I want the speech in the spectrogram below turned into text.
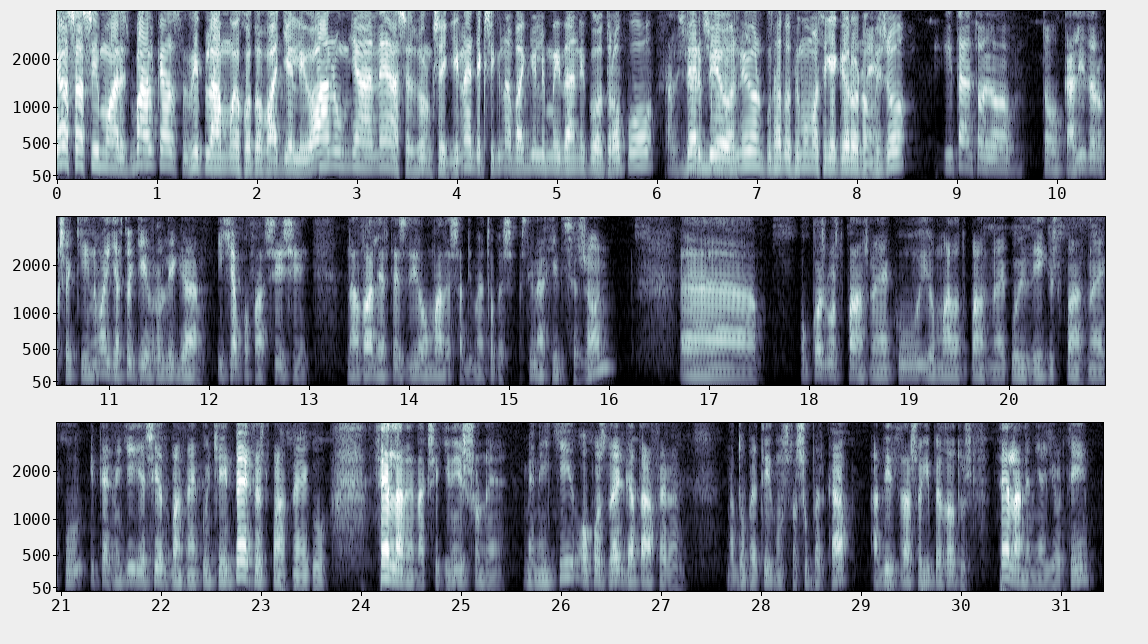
γεια σας. Είμαι ο Άρης Μπάλκας. Δίπλα μου έχω το Βαγγέλη Ιωάννου. Μια νέα σεζόν ξεκινά και ξεκινά Βαγγέλη με ιδανικό τρόπο. Δέρμπι αιωνίων που θα το θυμόμαστε για καιρό, ναι. νομίζω. Ήταν το, το καλύτερο ξεκίνημα, γι' αυτό και η Ευρωλίγκα είχε αποφασίσει να βάλει αυτές τι δύο ομάδες αντιμέτωπες στην αρχή της σεζόν. Ε, ο κόσμος του Παναθηναϊκού, η ομάδα του Παναθηναϊκού, η διοίκηση του Παναθηναϊκού, η τεχνική ηγεσία του Παναθηναϊκού και οι παίκτες του Παναθηναϊκού θέλανε να ξεκινήσουν με νίκη, όπως δεν κατάφεραν να το πετύχουν στο Super Cup. Αντίθετα, στο γήπεδό τους θέλανε μια γιορτή.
